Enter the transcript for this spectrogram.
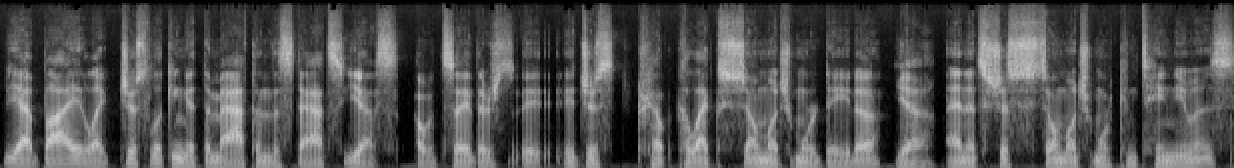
Yeah, by like just looking at the math and the stats, yes, I would say there's it, it just co- collects so much more data Yeah. and it's just so much more continuous.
